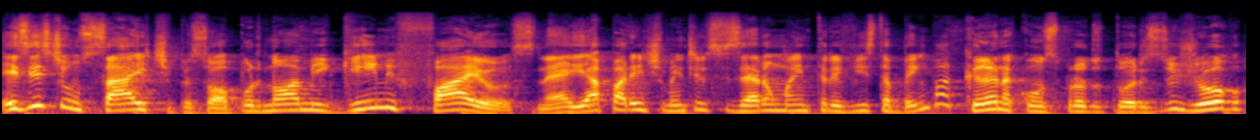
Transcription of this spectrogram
Existe um site, pessoal, por nome Game Files, né? E aparentemente eles fizeram uma entrevista bem bacana com os produtores do jogo,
